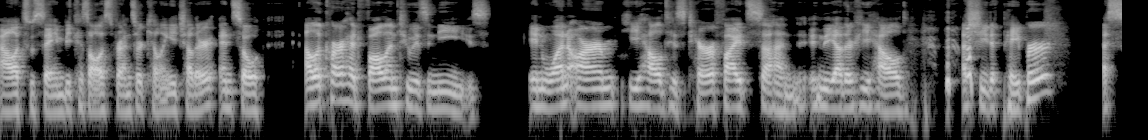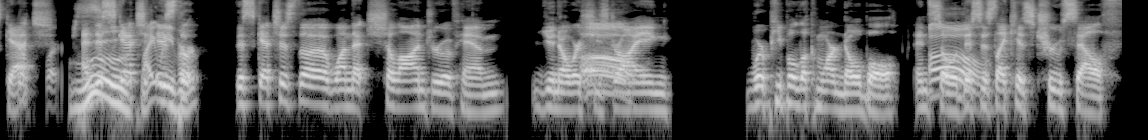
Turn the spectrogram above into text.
Alex was saying, because all his friends are killing each other, and so Elhokar had fallen to his knees. In one arm, he held his terrified son. In the other, he held a sheet of paper, a sketch, and this Ooh, sketch is Lightweaver. the this sketch is the one that Shallan drew of him. You know where she's Oh. drawing where people look more noble, and so this Oh. is like his true self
